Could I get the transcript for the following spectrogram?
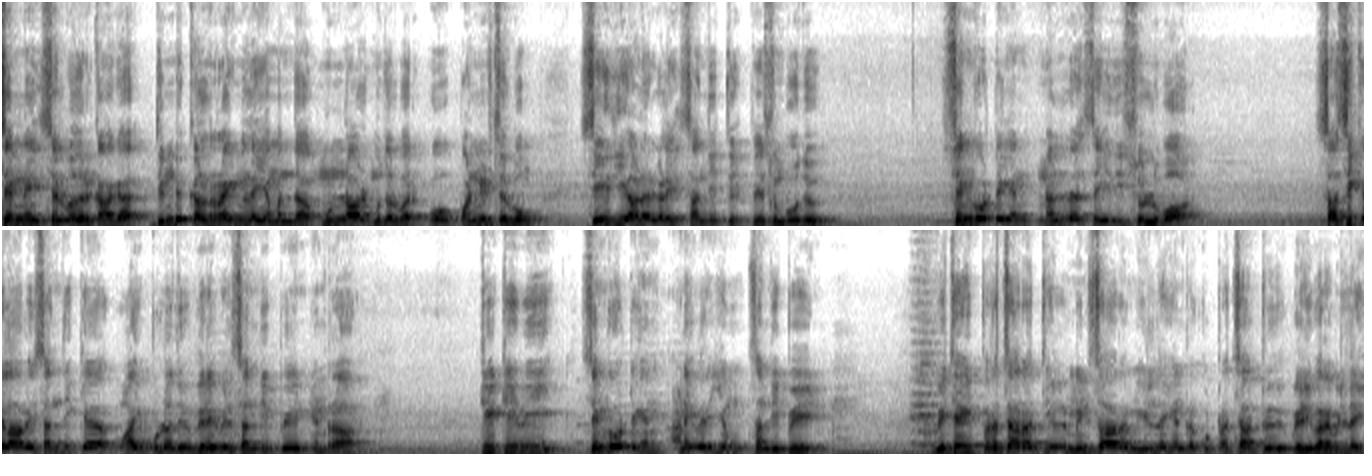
சென்னை செல்வதற்காக திண்டுக்கல் ரயில் நிலையம் வந்த முன்னாள் முதல்வர் ஓ பன்னீர்செல்வம் செய்தியாளர்களை சந்தித்து பேசும்போது செங்கோட்டையன் நல்ல செய்தி சொல்லுவார். சசிகலாவை சந்திக்க வாய்ப்புள்ளது விரைவில் சந்திப்பேன் என்றார். டிடிவி செங்கோட்டையன் அனைவரையும் சந்திப்பேன். விஜய் பிரச்சாரத்தில் மின்சாரம் இல்லை என்ற குற்றச்சாட்டு வெளிவரவில்லை.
